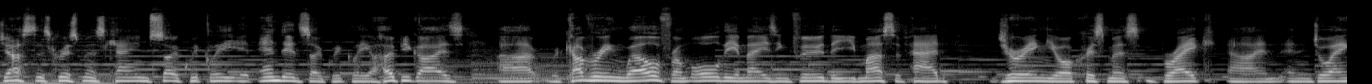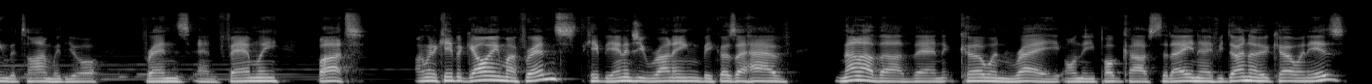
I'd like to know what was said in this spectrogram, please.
Just as Christmas came so quickly, it ended so quickly. I hope you guys are recovering well from all the amazing food that you must have had during your Christmas break uh, and, and enjoying the time with your friends and family. But I'm going to keep it going, my friends, to keep the energy running because I have none other than Kerwin Rae on the podcast today. Now, if you don't know who Kerwin is,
